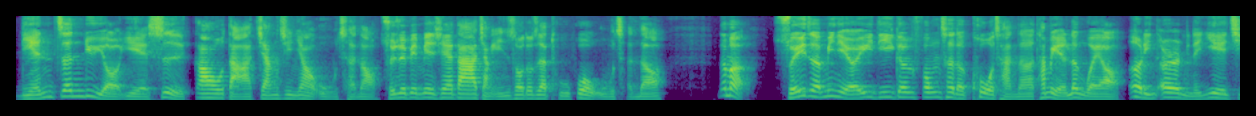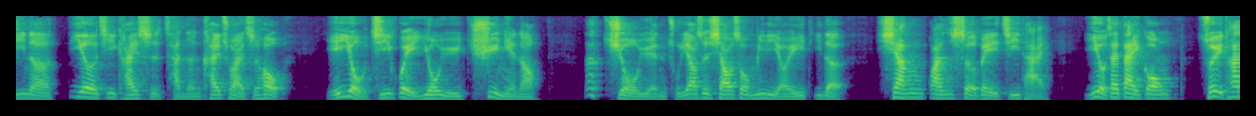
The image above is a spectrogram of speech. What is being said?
年增率哦，也是高达将近要五成哦，随随便便现在大家讲营收都是在突破五成的哦。那么随着 Mini LED 跟风车的扩产呢，他们也认为哦，二零二二年的业绩呢，第二季开始产能开出来之后，也有机会优于去年哦。那九元主要是销售 Mini LED 的相关设备机台，也有在代工，所以它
